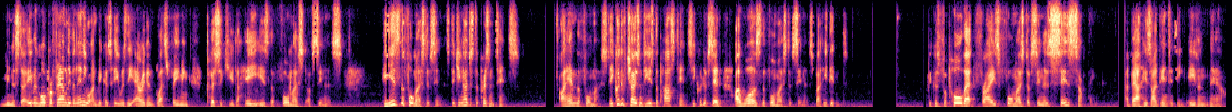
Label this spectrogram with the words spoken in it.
minister even more profoundly than anyone because he was the arrogant, blaspheming persecutor. He is the foremost of sinners. He is the foremost of sinners. Did you notice the present tense? I am the foremost. He could have chosen to use the past tense. He could have said, I was the foremost of sinners, but he didn't. Because for Paul, that phrase, foremost of sinners, says something about his identity even now.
